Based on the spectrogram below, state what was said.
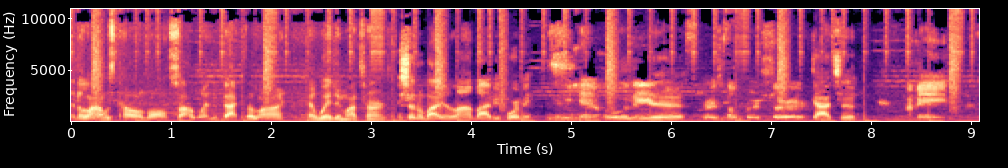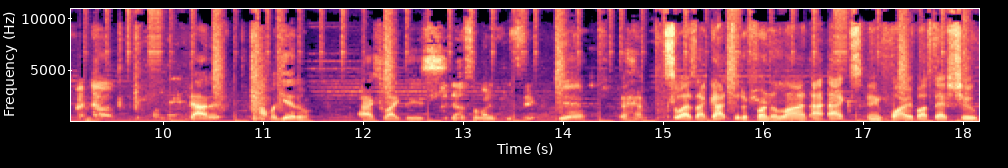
And the line was kind of long, so I went in the back of the line and waited my turn. Ain't sure nobody in the line buy before me? We can't hold it. Yeah. First come, first serve. Gotcha. I mean, I doubt. Doubt it. I'ma get them. I actually like these. I doubt somebody's gonna take it. Yeah. So as I got to the front of the line, I asked and inquired about that shoe,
